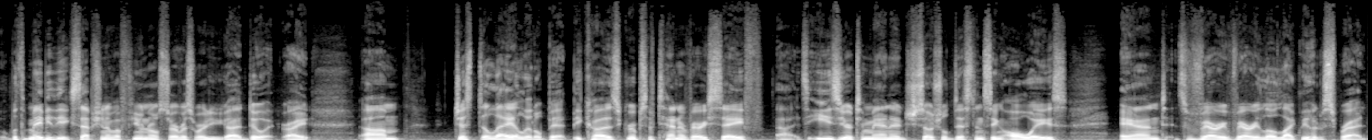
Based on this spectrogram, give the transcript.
with maybe the exception of a funeral service where you got to do it right um, just delay a little bit because groups of 10 are very safe uh, it's easier to manage social distancing always and it's very very low likelihood of spread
